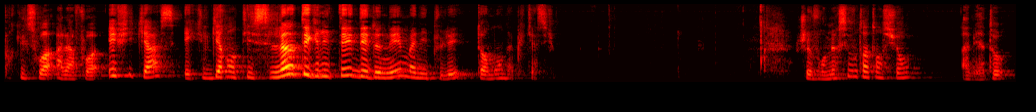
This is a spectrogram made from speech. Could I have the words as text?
pour qu'il soit à la fois efficace et qu'il garantisse l'intégrité des données manipulées dans mon application. Je vous remercie de votre attention. À bientôt.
